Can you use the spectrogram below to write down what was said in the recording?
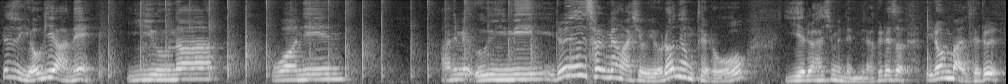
그래서 여기 안에 이유나 원인, 아니면 의미를 설명하시오. 이런 형태로 이해를 하시면 됩니다. 그래서 이런 말들을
